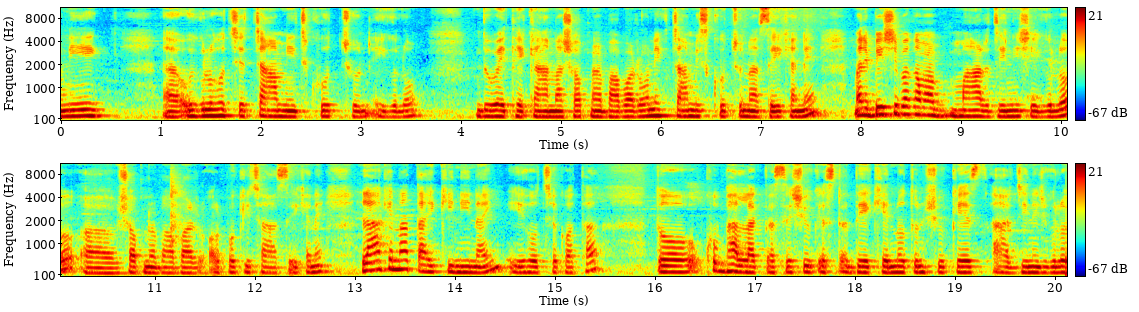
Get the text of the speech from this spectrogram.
অনেক ওইগুলো হচ্ছে চামিচ খুচ্ছুন এগুলো। দুবাই থেকে আনা স্বপ্নার বাবার অনেক চামিচ খুচুন আছে এখানে। মানে বেশিরভাগ আমার মার জিনিস এগুলো স্বপ্নার বাবার অল্প কিছু আছে এখানে। লাগে না তাই কিনি নাই, এ হচ্ছে কথা। তো খুব ভালো লাগতেছে সুকেসটা দেখে, নতুন সুকেস আর জিনিসগুলো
